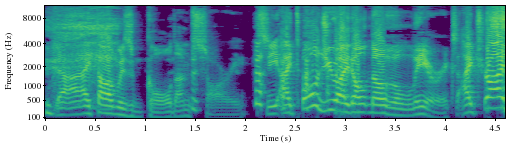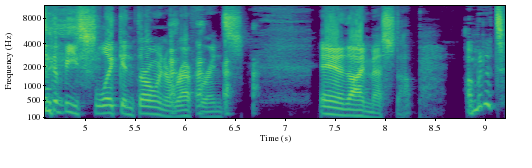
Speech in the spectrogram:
I thought it was gold. I'm sorry. See, I told you I don't know the lyrics. I tried to be slick and throw in a reference, and I messed up. I'm gonna t-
